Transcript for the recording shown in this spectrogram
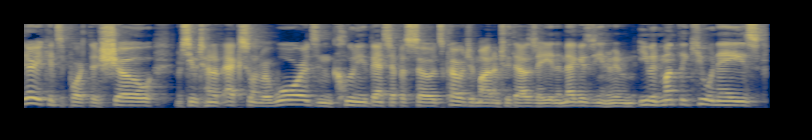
There you can support the show, receive a ton of excellent rewards, including advanced episodes, coverage of Modern 2000 AD in the magazine, and even monthly Q&As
